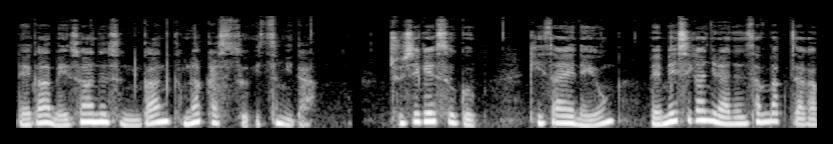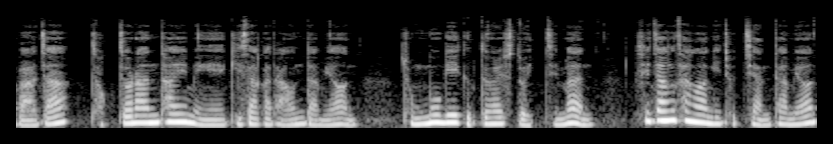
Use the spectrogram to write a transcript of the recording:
내가 매수하는 순간 급락할 수 있습니다. 주식의 수급, 기사의 내용, 매매 시간이라는 삼박자가 맞아 적절한 타이밍에 기사가 나온다면 종목이 급등할 수도 있지만 시장 상황이 좋지 않다면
